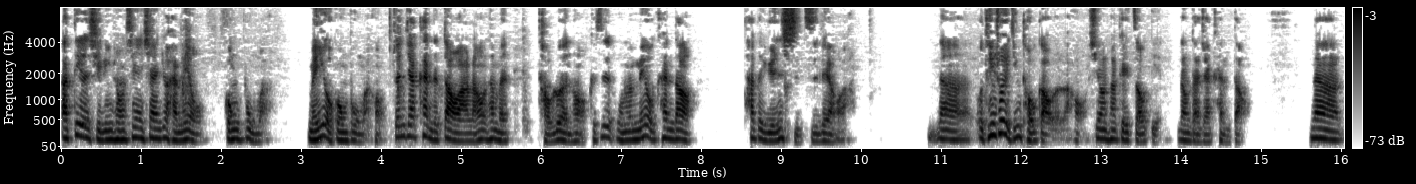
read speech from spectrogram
啊，第二期临床试验现在就还没有公布嘛，没有公布嘛，吼，专家看得到啊，然后他们讨论吼，可是我们没有看到他的原始资料啊。那我听说已经投稿了啦，吼，希望他可以早点让大家看到。那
